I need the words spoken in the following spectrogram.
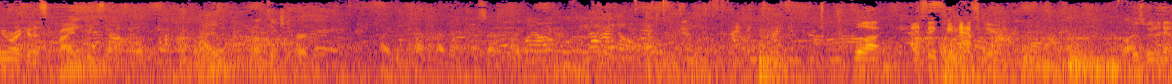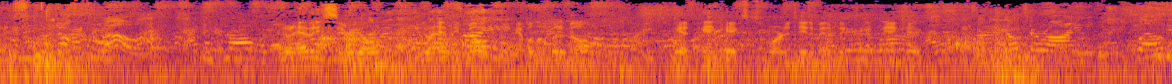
We weren't going to surprise you. I told her. I don't think she heard me. I haven't talked. I haven't said anything. Well, I, I think we have to because we don't have any food. You don't have to row. I can throw. We don't have any cereal. We don't have any milk. We have a little bit of milk. We had pancakes this morning. Dana made a big thing of pancakes. Adults are on 12, the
